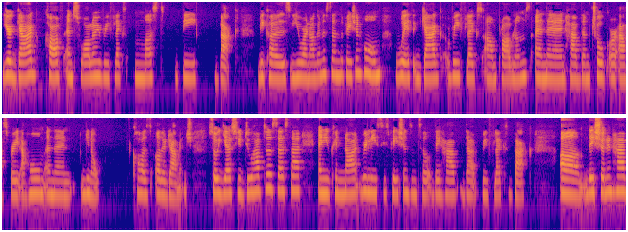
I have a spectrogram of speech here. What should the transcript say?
Your gag, cough, and swallowing reflex must be back because you are not going to send the patient home with gag reflex um, problems and then have them choke or aspirate at home and then you know cause other damage. So, yes, you do have to assess that, and you cannot release these patients until they have that reflex back. Um, they shouldn't have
